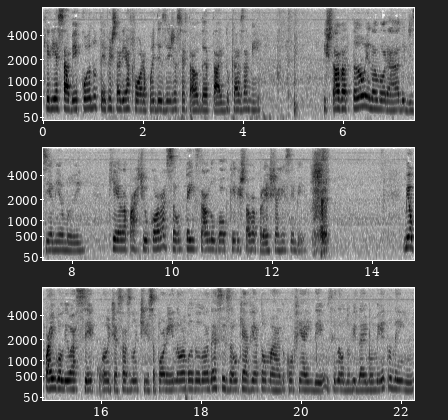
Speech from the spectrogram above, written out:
Queria saber quando o tempo estaria fora, pois deseja acertar o detalhe do casamento. Estava tão enamorado, dizia minha mãe, que ela partiu o coração pensar no golpe que ele estava prestes a receber. Meu pai engoliu a seco ante essas notícias, porém não abandonou a decisão que havia tomado, confiar em Deus e não duvidar em momento nenhum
